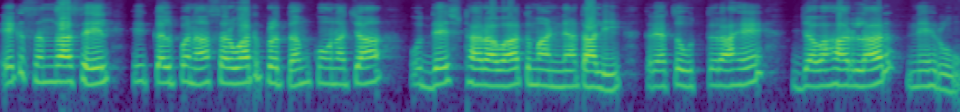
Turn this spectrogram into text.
एक संघ असेल ही कल्पना सर्वात प्रथम कोणाच्या उद्देश ठरावात मांडण्यात आली? तर याचं उत्तर आहे जवाहरलाल नेहरू.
